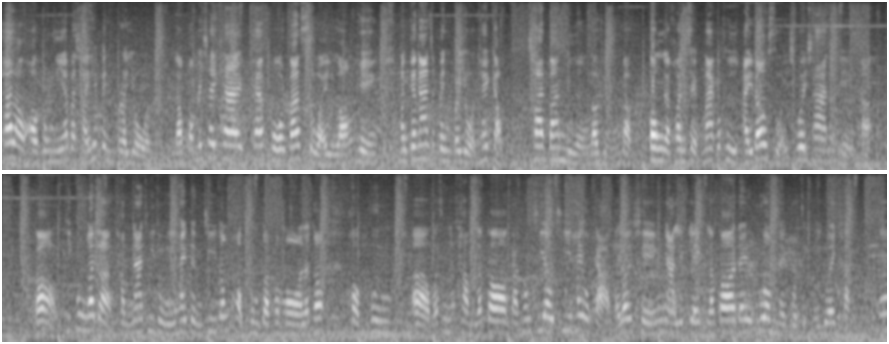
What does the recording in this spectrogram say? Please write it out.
ถ้าเราเอาตรงนี้มาใช้ให้เป็นประโยชน์ แล้วก็ไม่ใช่แค่แค่โพสต์ว่าสวยหรือร้องเพลง มันก็น่าจะเป็นประโยชน์ให้กับชาติบ้านเมือง เราถึงแบบตรงกับคอนเซปต์มากก็คือไอดอลสวยช่วยชาตินั่นเองค่ะก็พี่กุ้งก็จะทำหน้าที่ตรงนี้ให้เต็มที่ต้องขอบคุณกรทม แล้วก็ขอบคุณวัฒนธรรม แล้วก็การท่องเที่ยวที่ให้โอกาสไอดอลเชงงานเล็ก ๆ แล้วก็ได้ร่วมในโปรเจกต์นี้ด้วยค่ะ ก็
